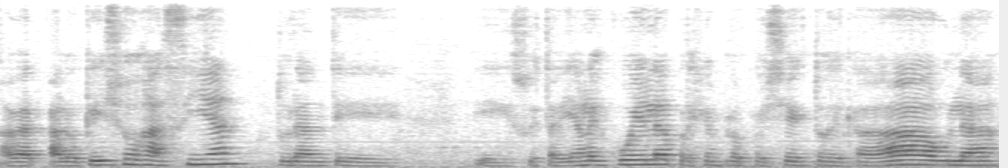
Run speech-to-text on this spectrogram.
a, lo que ellos hacían durante eh, su estadía en la escuela, por ejemplo, proyectos de cada aula,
